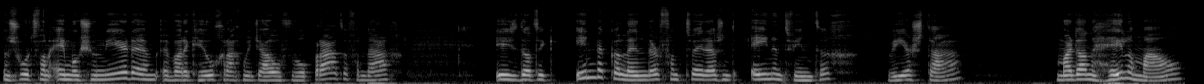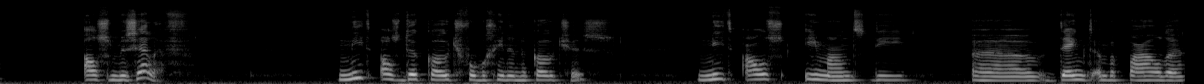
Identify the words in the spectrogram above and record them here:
een soort van emotioneerde en waar ik heel graag met jou over wil praten vandaag, is dat ik in de kalender van 2021 weer sta, maar dan helemaal als mezelf. Niet als de coach voor beginnende coaches, niet als iemand die uh, denkt een bepaalde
